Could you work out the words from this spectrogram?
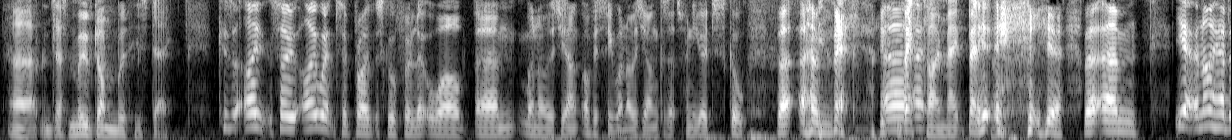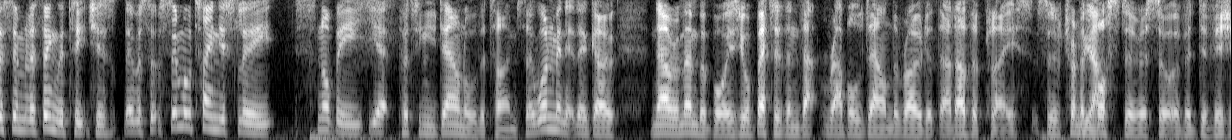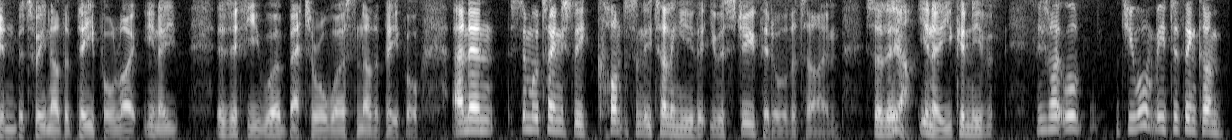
uh, and just moved on with his day. Because I so I went to private school for a little while um, when I was young. Obviously, when I was young, because that's when you go to school. But um, Best, uh, best time, mate. Best time. yeah, but um, Yeah, and I had a similar thing with teachers. They were sort of simultaneously snobby yet putting you down all the time. So one minute they go, "Now remember, boys, you're better than that rabble down the road at that other place." Sort of trying to Yeah. foster a sort of a division between other people, like you know, as if you were better or worse than other people, and then simultaneously constantly telling you that you were stupid all the time, so that Yeah. you know you couldn't even. He's like, "Well, do you want me to think I'm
